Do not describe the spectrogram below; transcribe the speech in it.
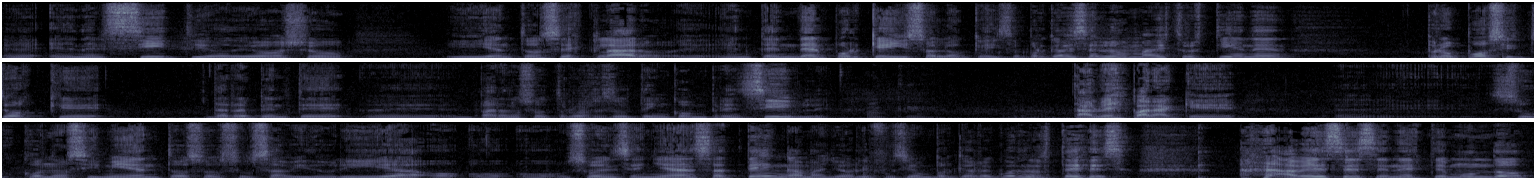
eh, en el sitio de Hoyo y entonces, claro, eh, entender por qué hizo lo que hizo. Porque a veces los maestros tienen propósitos que de repente eh, para nosotros resulta incomprensible. Tal vez para que sus conocimientos o su sabiduría o, su enseñanza tenga mayor difusión. Porque recuerden ustedes, a veces en este mundo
